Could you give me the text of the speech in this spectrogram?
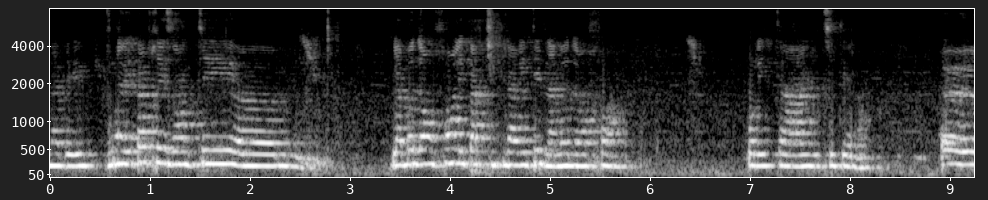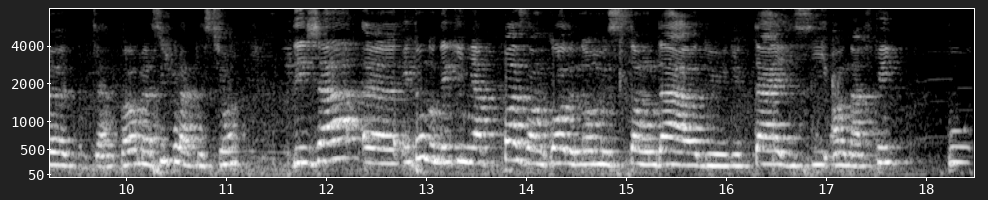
n'avez pas présenté euh, la mode enfant, les particularités de la mode enfant pour les tailles, etc. Euh, D'accord, merci pour la question. Déjà, euh, étant donné qu'il n'y a pas encore de normes standards de, taille ici en Afrique, pour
